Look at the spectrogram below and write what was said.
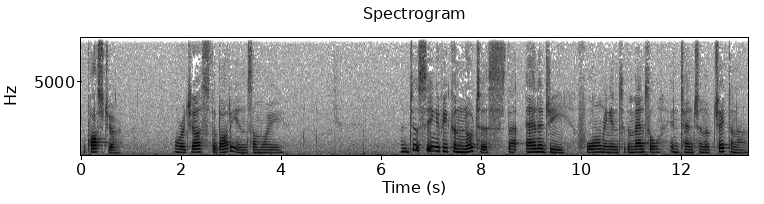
the posture or adjust the body in some way. And just seeing if you can notice that energy forming into the mental intention of Cetana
